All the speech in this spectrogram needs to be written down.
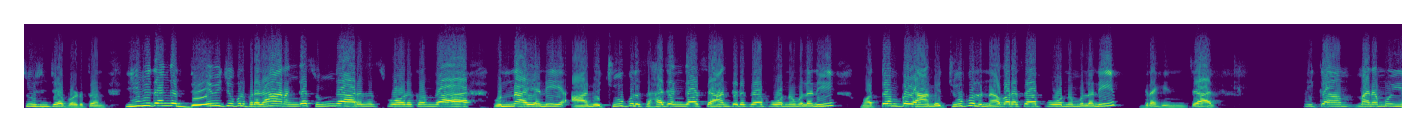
సూచించబడుతోంది. ఈ విధంగా దేవి చూపులు ప్రధానంగా శృంగార స్ఫోటకంగా ఉన్నాయని ఆమె చూపులు సహజంగా శాంతిరస పూర్ణములని మొత్తంపై ఆమె చూపులు నవరస పూర్ణములని గ్రహించాలి. ఇక మనము ఈ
